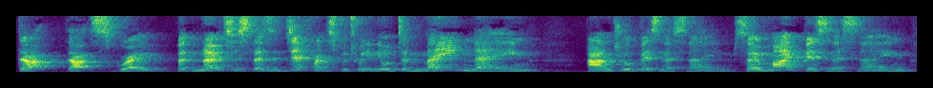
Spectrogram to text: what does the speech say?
that, that's great. But notice there's a difference between your domain name and your business name. So my business name,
